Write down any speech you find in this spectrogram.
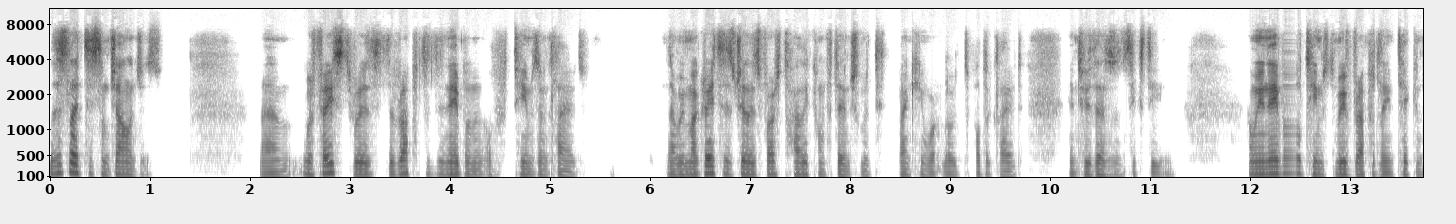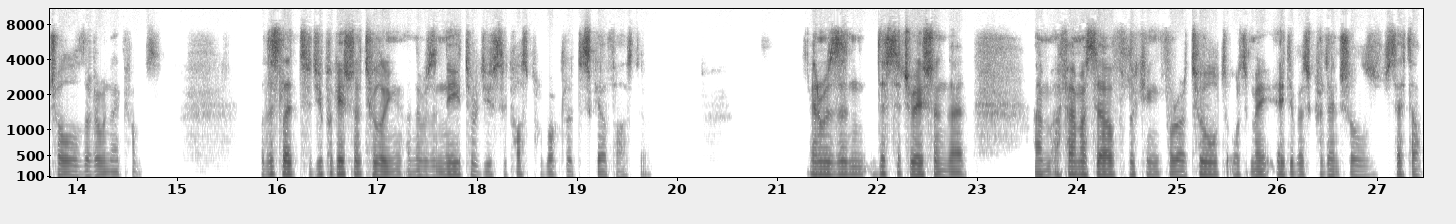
This led to some challenges. Um, we're faced with the rapid enablement of teams on cloud. Now, we migrated Australia's first highly confidential banking workload to public cloud in 2016, and we enabled teams to move rapidly and take control of their own outcomes. But this led to duplication of tooling, and there was a need to reduce the cost per workload to scale faster. And it was in this situation that um, I found myself looking for a tool to automate AWS credentials setup,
